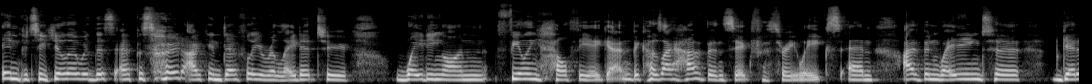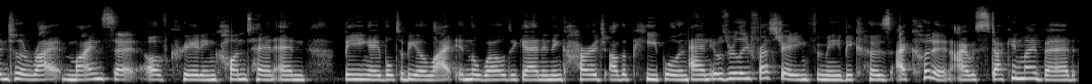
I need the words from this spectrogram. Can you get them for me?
in particular, with this episode, I can definitely relate it to waiting on feeling healthy again because I have been sick for three weeks and I've been waiting to get into the right mindset of creating content and being able to be a light in the world again and encourage other people. And, and, it was really frustrating for me because I couldn't. I was stuck in my bed.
